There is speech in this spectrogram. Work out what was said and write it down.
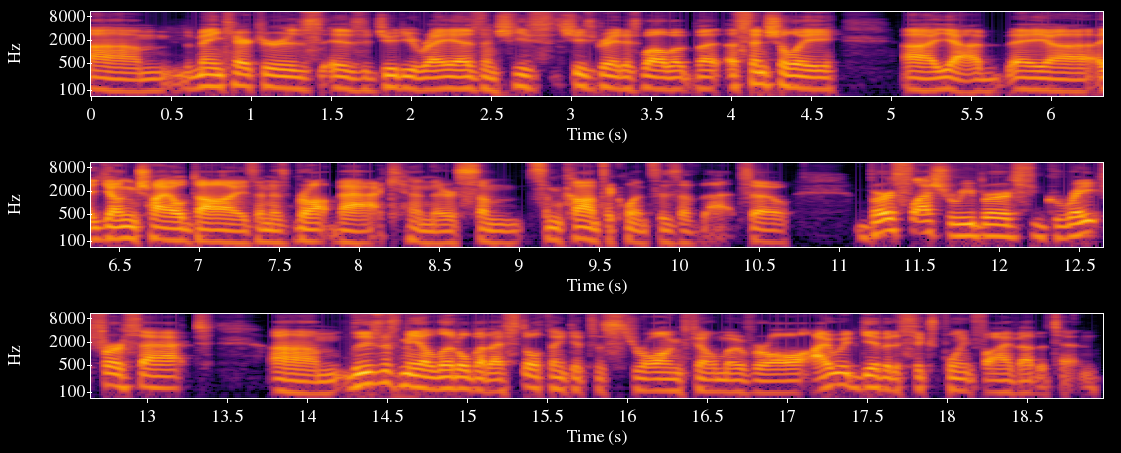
Um, the main character is is Judy Reyes, and she's she's great as well. But but essentially, uh, yeah, a uh, a young child dies and is brought back, and there's some some consequences of that. So, birth slash rebirth, great first act. Um, loses me a little, but I still think it's a strong film overall. I would give it a six point five out of ten.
